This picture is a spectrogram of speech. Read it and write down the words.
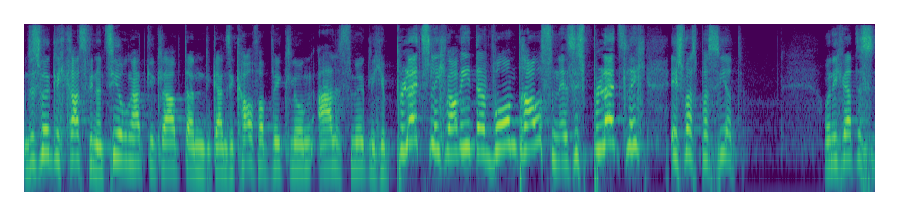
Und das ist wirklich krass. Finanzierung hat geklappt, dann die ganze Kaufabwicklung, alles Mögliche. Plötzlich war wieder Wurm draußen. Es ist plötzlich ist was passiert. Und ich werde das,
